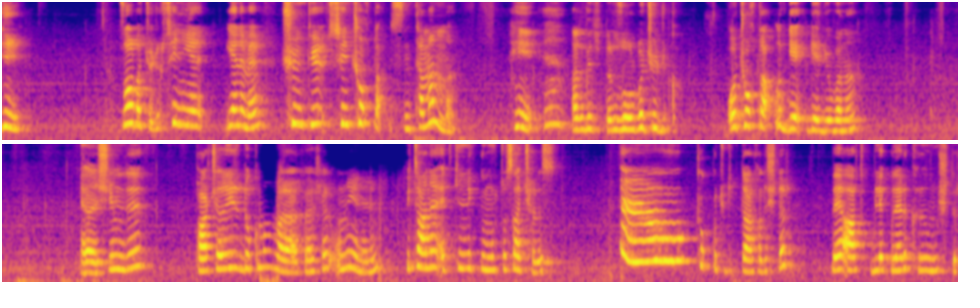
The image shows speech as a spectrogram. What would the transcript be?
Hi. Zorba çocuk seni ye- yenemem. Çünkü sen çok tatlısın tamam mı? Arkadaşlar zorba çocuk. O çok tatlı ge- geliyor bana. Evet şimdi parçalayıcı dokuman var arkadaşlar. Onu yenelim. Bir tane etkinlik yumurtası açarız. çok kötü gitti arkadaşlar. Ve artık bilekleri kırılmıştır.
